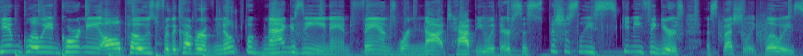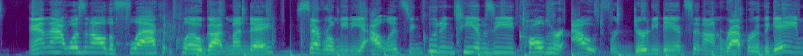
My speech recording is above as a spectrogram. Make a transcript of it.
Kim, Khloe, and Kourtney all posed for the cover of Notebook magazine, and fans were not happy with their suspiciously skinny figures, especially Khloe's. And that wasn't all the flack Khloe got Monday. Several media outlets, including TMZ, called her out for dirty dancing on Rapper the Game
